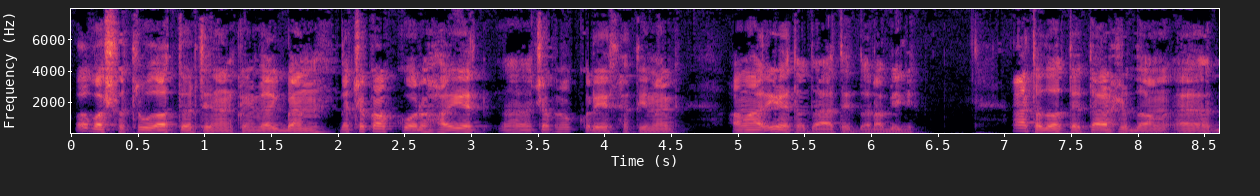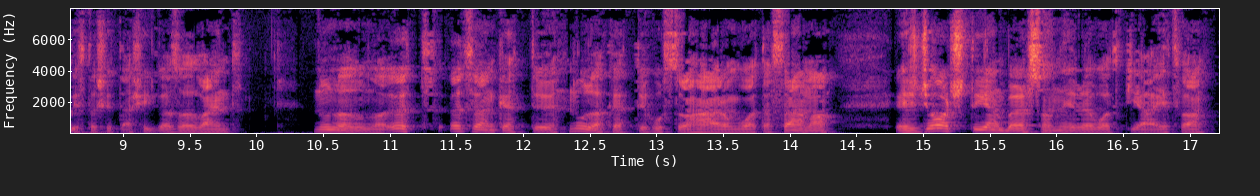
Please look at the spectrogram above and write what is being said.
Olvashat róla a történelemkönyvekben, de csak akkor, ha ért, csak akkor értheti meg, ha már élt odállt egy darabig. Átadott egy társadalom biztosítási igazolványt. 005 52 02 23 volt a száma, és George T. Amberson névre volt kiállítva.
